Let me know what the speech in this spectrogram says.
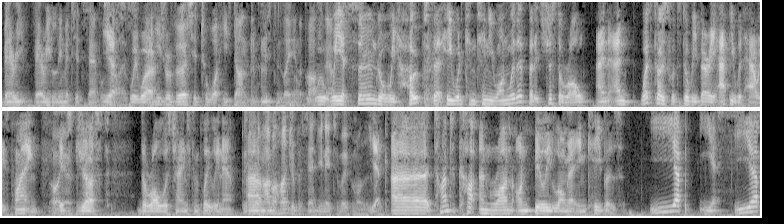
very, very limited sample Yes, size. we were. And he's reverted to what he's done consistently in the past. we, now. we assumed or we hoped that he would continue on with it, but it's just a role, and and West Coast would still be very happy with how he's playing. Oh, it's yeah. just the role has changed completely now. But Um, I'm 100. percent You need to move him on this yeah. week. Uh, time to cut and run on Billy Longer in keepers. Yep. Yes. Yep.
